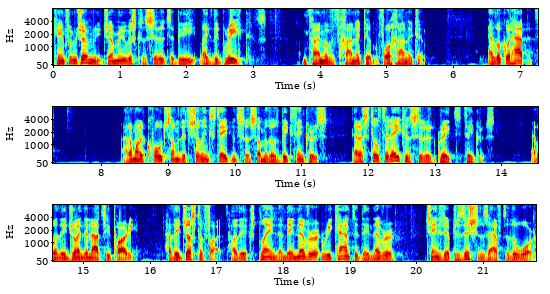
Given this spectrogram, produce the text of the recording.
came from Germany. Germany was considered to be like the Greeks in time of Hanukkah, before Hanukkah. And look what happened. I don't want to quote some of the chilling statements of some of those big thinkers that are still today considered great thinkers. And when they joined the Nazi party, how they justified, how they explained, and they never recanted, they never changed their positions after the war.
